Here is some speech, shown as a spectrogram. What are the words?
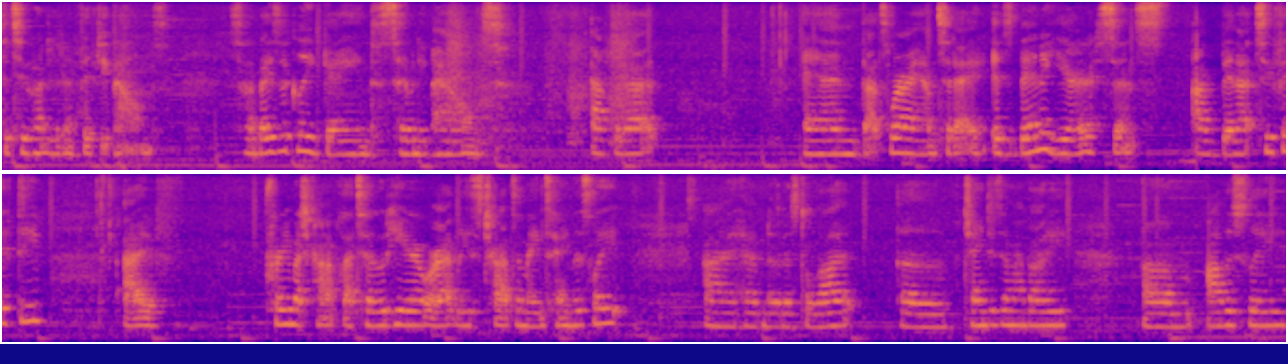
to 250 pounds. So I basically gained 70 pounds after that. And that's where I am today. It's been a year since I've been at 250. I've pretty much kind of plateaued here or at least tried to maintain this weight. I have noticed a lot of changes in my body. Um, obviously,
